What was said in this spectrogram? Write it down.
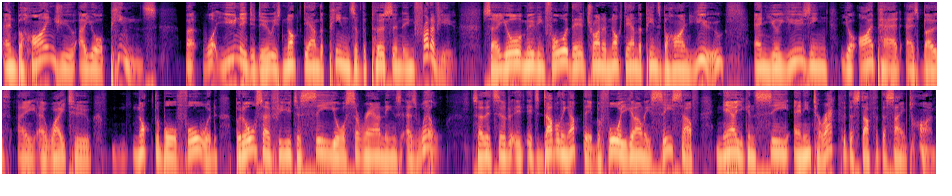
and behind you are your pins. But what you need to do is knock down the pins of the person in front of you. So you're moving forward, they're trying to knock down the pins behind you, and you're using your iPad as both a, a way to knock the ball forward, but also for you to see your surroundings as well. So it's it's doubling up there. Before you can only see stuff, now you can see and interact with the stuff at the same time.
